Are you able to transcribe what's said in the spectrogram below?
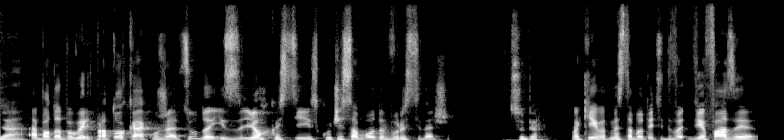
Да. а потом поговорить про то, как уже отсюда из легкости, из кучи свободы вырасти дальше. Супер. Окей, вот мы с тобой вот эти дв- две фазы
